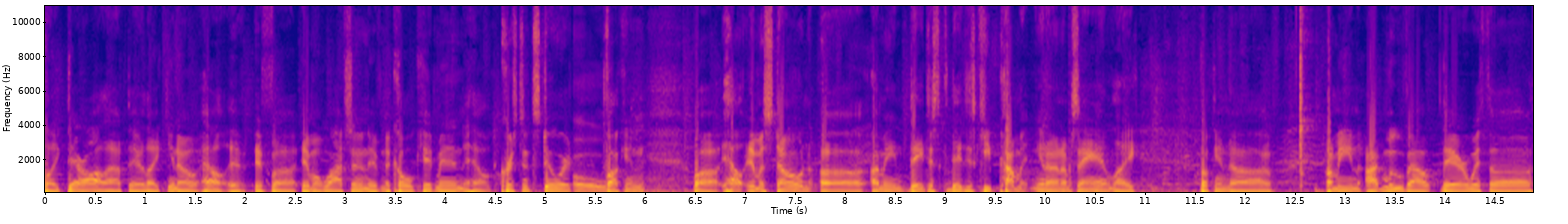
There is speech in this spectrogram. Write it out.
Like they're all out there. Like you know, hell, if, if uh, Emma Watson, if Nicole Kidman, hell, Kristen Stewart, Oh. fucking, uh, hell, Emma Stone. Uh, I mean, they just they just keep coming. You know what I'm saying? Like, fucking. Uh, I mean, I'd move out there with uh.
